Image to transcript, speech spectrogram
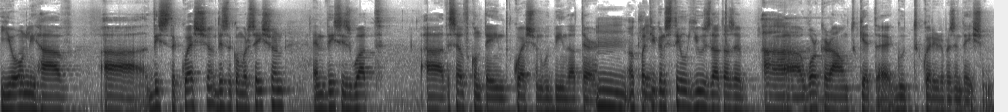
You only have uh, this is the question, this is the conversation, and this is what uh, the self contained question would be in that turn. Mm, okay. But you can still use that as a uh, workaround to get a good query representation.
